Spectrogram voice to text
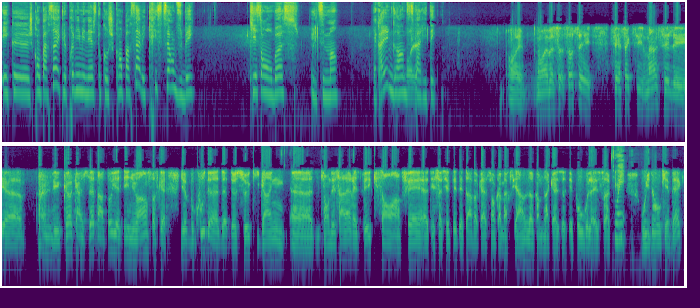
et que je compare ça avec le premier ministre, ou que je compare ça avec Christian Dubé, qui est son boss, ultimement, il y a quand même une grande disparité. Oui. Ouais, ben ça, ça c'est, c'est effectivement, c'est les, euh, les cas, quand je disais tantôt, il y a des nuances parce que il y a beaucoup de, de, ceux qui gagnent, euh, qui ont des salaires élevés, qui sont en fait euh, des sociétés d'État à vocation commerciale, comme la Caisse de dépôt ou la SAQ ou Hydro-Québec.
